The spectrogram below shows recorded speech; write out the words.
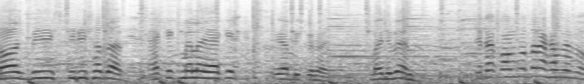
দশ বিশ তিরিশ হাজার। এক এক মেলায় এক এক ইয়া বিক্রি হয়। ভাই নেবেন? এটা কম কত রাখা যাবে?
